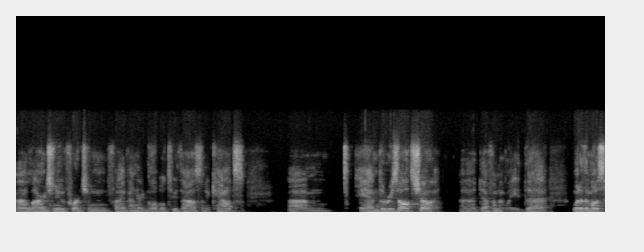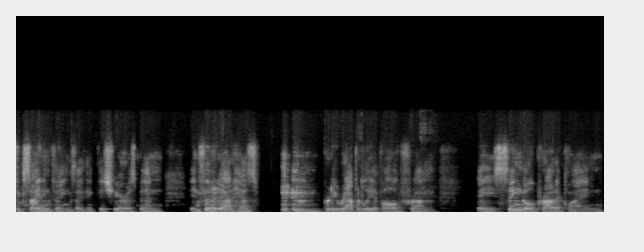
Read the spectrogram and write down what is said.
uh, large new Fortune 500 Global 2000 accounts. Um, and the results show it, uh, definitely. The One of the most exciting things I think this year has been Infinidat has pretty rapidly evolved from a single product line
